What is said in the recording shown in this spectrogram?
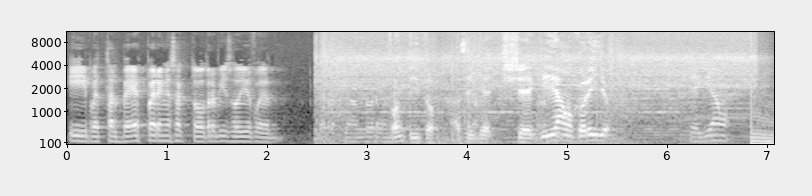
Y pues tal vez esperen exacto otro episodio pues. Prontito. Así que chequeamos, Corillo. Peguei.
